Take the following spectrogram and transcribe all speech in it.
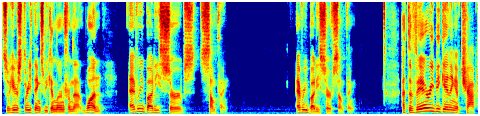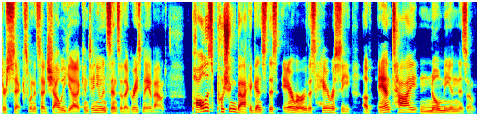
So here's three things we can learn from that. One, everybody serves something. Everybody serves something. At the very beginning of chapter 6, when it said, Shall we uh, continue in sin so that grace may abound? Paul is pushing back against this error, this heresy of antinomianism.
